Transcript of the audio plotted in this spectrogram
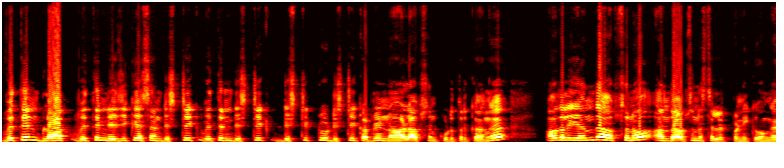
Within block within education district within district district to district அப்படின்னு நாலு ஆப்ஷன் கொடுத்துருக்காங்க. அதில் எந்த ஆப்ஷனோ அந்த ஆப்ஷனை செலக்ட் பண்ணிக்கோங்க.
